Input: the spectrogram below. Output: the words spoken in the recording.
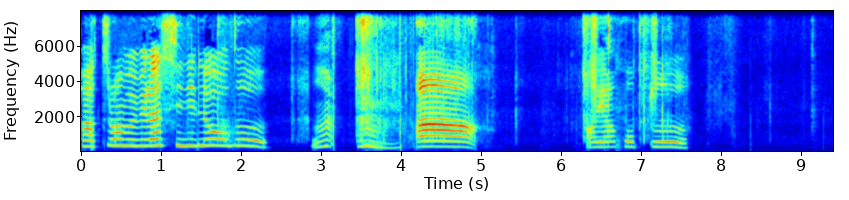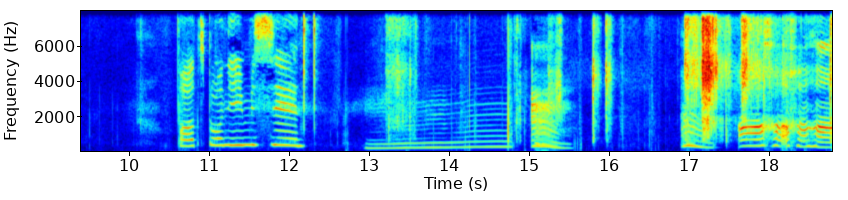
Patron bu biraz sinirli oldu. Aa! Ayağı koptu. Patron iyi misin? Ah ha ha ha.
